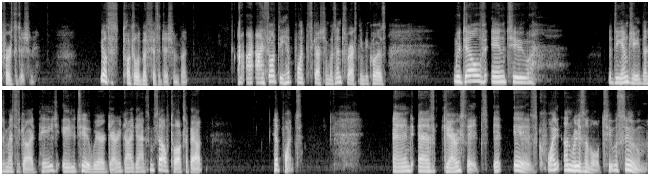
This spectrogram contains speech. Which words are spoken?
first edition. We also talked a little bit fifth edition, but I, I thought the hit point discussion was interesting because we delve into the DMG, Dungeon Master's Guide, page 82, where Gary Gygax himself talks about hit points. And as Gary states, it is quite unreasonable to assume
